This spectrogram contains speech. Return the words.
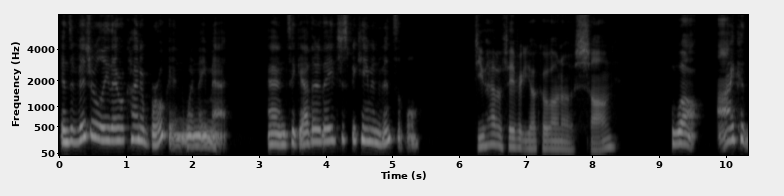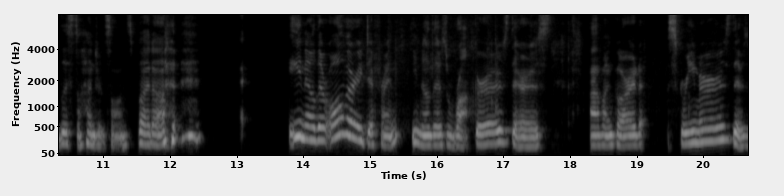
individually, they were kind of broken when they met. And together, they just became invincible. Do you have a favorite Yoko Ono song? well, I could list a hundred songs, but uh, you know, they're all very different. You know, there's rockers, there's avant-garde screamers, there's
